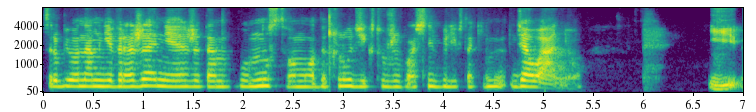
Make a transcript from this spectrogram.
zrobiło na mnie wrażenie, że tam było mnóstwo młodych ludzi, którzy właśnie byli w takim działaniu. I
